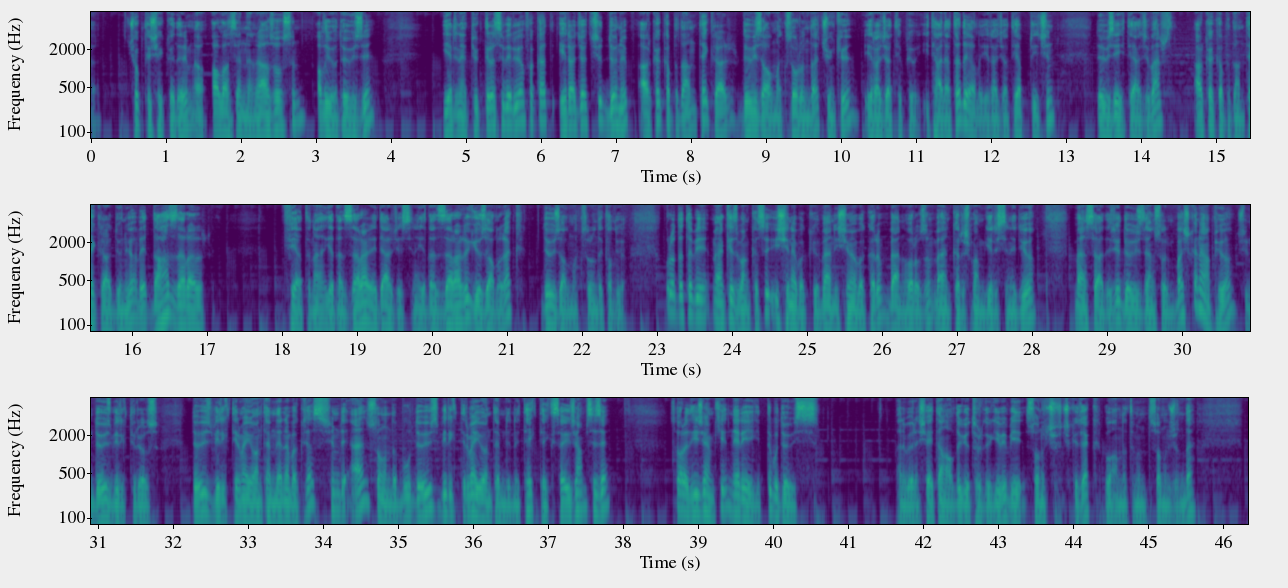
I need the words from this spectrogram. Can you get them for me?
çok teşekkür ederim Allah senden razı olsun alıyor dövizi yerine Türk lirası veriyor fakat ihracatçı dönüp arka kapıdan tekrar döviz almak zorunda çünkü ihracat yapıyor. İthalata dayalı ihracat yaptığı için dövize ihtiyacı var. Arka kapıdan tekrar dönüyor ve daha zarar fiyatına ya da zarar edercesine ya da zararı göze alarak döviz almak zorunda kalıyor. Burada tabii Merkez Bankası işine bakıyor. Ben işime bakarım, ben horozum, ben karışmam gerisine diyor. Ben sadece dövizden sorayım. Başka ne yapıyor? Şimdi döviz biriktiriyoruz döviz biriktirme yöntemlerine bakacağız. Şimdi en sonunda bu döviz biriktirme yöntemlerini tek tek sayacağım size. Sonra diyeceğim ki nereye gitti bu döviz? Hani böyle şeytan aldı götürdüğü gibi bir sonuç çıkacak bu anlatımın sonucunda.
